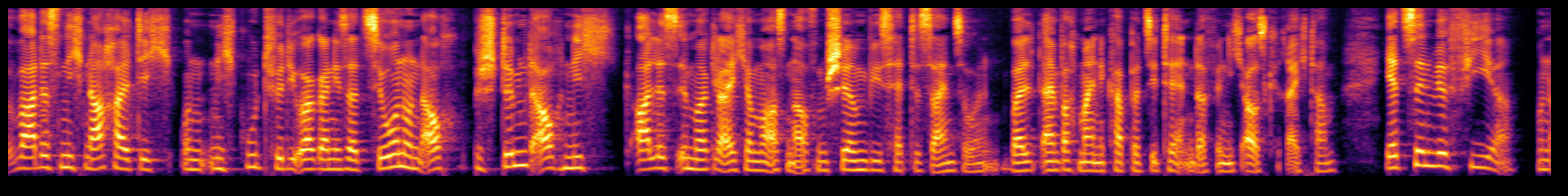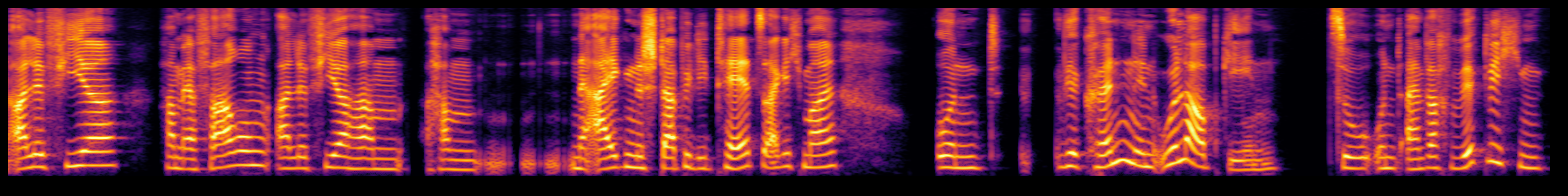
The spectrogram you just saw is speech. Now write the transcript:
war das nicht nachhaltig und nicht gut für die Organisation und auch bestimmt auch nicht alles immer gleichermaßen auf dem Schirm, wie es hätte sein sollen, weil einfach meine Kapazitäten dafür nicht ausgereicht haben. Jetzt sind wir vier und alle vier haben Erfahrung, alle vier haben, haben eine eigene Stabilität, sage ich mal. Und wir können in Urlaub gehen. So und einfach wirklich ein,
